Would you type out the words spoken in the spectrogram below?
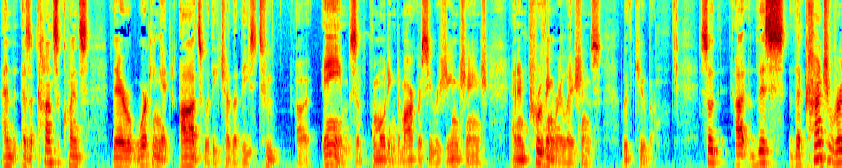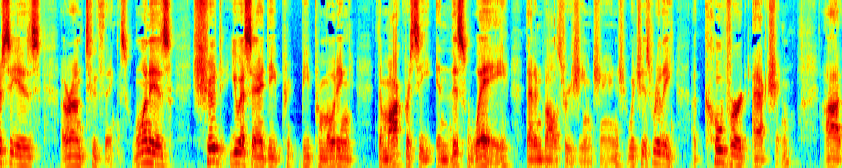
And as a consequence, they're working at odds with each other, these two uh, aims of promoting democracy, regime change, and improving relations with Cuba. So uh, this the controversy is around two things. One is should USAID be promoting democracy in this way that involves regime change, which is really a covert action? Uh,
